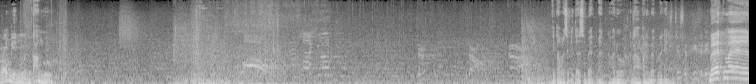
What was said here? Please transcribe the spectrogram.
Robin lebih tangguh masih kejar si Batman. Aduh kenapa nih Batman yang Batman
